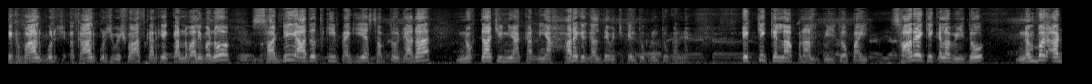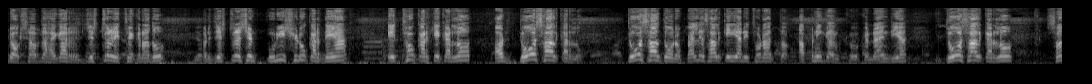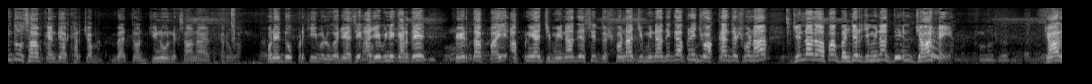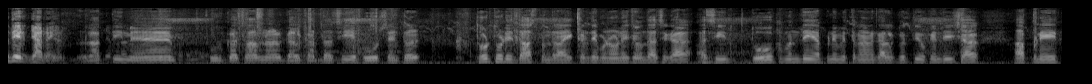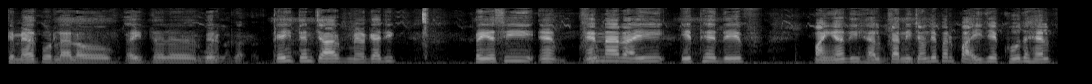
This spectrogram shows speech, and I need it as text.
ਇੱਕ ਪਾਲਪੁਰਸ਼ ਅਕਾਲ ਪੁਰਸ਼ ਵਿਸ਼ਵਾਸ ਕਰਕੇ ਕਰਨ ਵਾਲੇ ਬਣੋ। ਸਾਡੀ ਆਦਤ ਕੀ ਪੈ ਗਈ ਹੈ? ਸਭ ਤੋਂ ਜ਼ਿਆਦਾ ਨੁਕਤਾਚੀਨੀਆਂ ਕਰਨੀਆਂ ਹਰ ਇੱਕ ਗੱਲ ਦੇ ਵਿੱਚ ਕਿੰਤੂ ਪਰੰਤੂ ਕਰਨਾ ਇੱਕ ਇੱਕ ਕਿੱਲਾ ਆਪਣਾ ਬੀਜ ਦਿਓ ਭਾਈ। ਸਾਰੇ ਇੱਕ ਕਿੱਲਾ ਬੀਜ ਦਿਓ। ਨੰਬਰ ਆ ਡਾਕਟਰ ਸਾਹਿਬ ਦਾ ਹੈਗਾ ਰਜਿਸਟਰ ਇੱਥੇ ਕਰਾ ਦਿਓ। ਰਜਿਸਟ੍ਰੇਸ਼ਨ ਪੂਰੀ ਸ਼ੁਰੂ ਕਰਦੇ ਆ ਇੱਥੋਂ ਕਰਕੇ ਕਰ ਲਓ ਔਰ 2 ਸਾਲ ਕਰ ਲਓ। 2 ਸਾਲ ਤੋਂ ਪਹਿਲੇ ਸਾਲ ਕਈ ਵਾਰੀ ਥੋੜਾ ਆਪਣੀ ਕਰਨਾ ਹੁੰਦੀ ਆ। 2 ਸਾਲ ਕਰ ਲਓ। ਸੰਧੂ ਸਾਹਿਬ ਕਹਿੰਦੇ ਆ, ਖਰਚਾ ਮੈਂ ਤੁਹਾਨੂੰ ਜਿਹਨੂੰ ਨੁਕਸਾਨ ਆਇਆ ਕਰੂੰਗਾ। ਹੁਣ ਇਹਦੇ ਉੱਪਰ ਕੀ ਮਿਲੂਗਾ? ਜੇ ਅਸੀਂ ਅਜੇ ਵੀ ਨਹੀਂ ਕਰਦੇ, ਫਿਰ ਤਾਂ ਭਾਈ ਆਪਣੀਆਂ ਜ਼ਮੀਨਾਂ ਦੇ ਅਸੀਂ ਦੁਸ਼ਮਣਾਂ, ਜ਼ਮੀਨਾਂ ਦੇ ਆਪਣੇ ਜਵਾਕਾਂ ਦੁਸ਼ਮਣਾਂ, ਜਿਨ੍ਹਾਂ ਨੂੰ ਆਪਾਂ ਬੰਜਰ ਜ਼ਮੀਨਾਂ ਦੇਣ ਜਾ ਰਹੇ ਆ ਯਾਰ ਦੇ, ਜਾ ਰਹੇ ਆ ਰਾਤੀ ਮੈਂ ਫੂਲਕਾ ਸਾਹਿਬ ਨਾਲ ਗੱਲ ਕਰਦਾ ਸੀ, ਇਹ ਹੋਰ ਸੈਂਟਰ ਥੋੜੇ ਥੋੜੇ 10-15 ਏਕੜ ਦੇ ਬਣਾਉਣੇ ਚਾਹੁੰਦਾ ਸੀਗਾ। ਅਸੀਂ ਦੋ ਕੁ ਬੰਦੇ ਆਪਣੇ ਮਿੱਤਰਾਂ ਨਾਲ ਗੱਲ ਕੀਤੀ, ਉਹ ਕਹਿੰਦੇ ਜੀ ਸ਼ਾਹ, ਆਪਣੇ ਇੱਥੇ ਮਹਿਤਪੁਰ ਲੈ ਲਓ, ਇੱਧਰ ਬਿਰ ਕਈ ਤਿੰਨ ਚਾਰ ਮਿਲ ਗਿਆ ਜੀ ਭਈ ਅਸੀਂ ਐਨ ਆਰ ਆਈ ਇੱਥੇ ਦੇ ਭਾਈਆਂ ਦੀ ਹੈਲਪ ਕਰਨੀ ਚਾਹੁੰਦੇ ਪਰ ਭਾਈ ਜੇ ਖੁਦ ਹੈਲਪ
